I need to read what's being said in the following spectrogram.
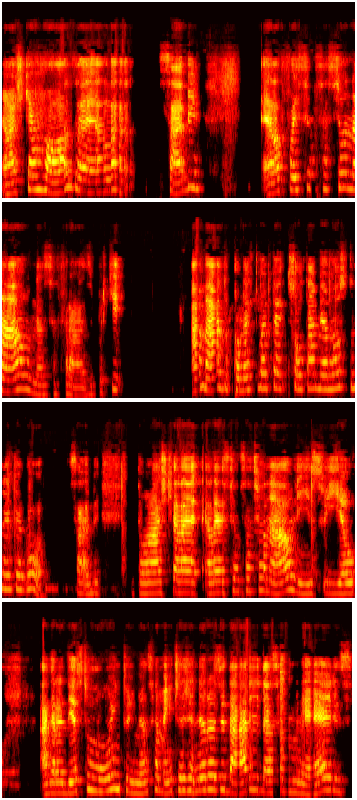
Eu acho que a Rosa, ela, sabe, ela foi sensacional nessa frase, porque amado, como é que tu vai soltar minha mão se tu nem pegou, sabe? Então, eu acho que ela, é, ela é sensacional nisso, e eu agradeço muito, imensamente, a generosidade dessas mulheres,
